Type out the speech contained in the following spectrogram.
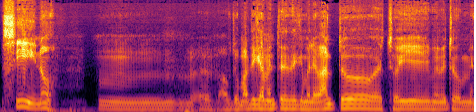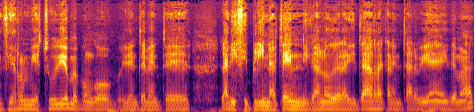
sí y no. Mm, automáticamente desde que me levanto estoy me meto me encierro en mi estudio me pongo evidentemente la disciplina técnica no de la guitarra calentar bien y demás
